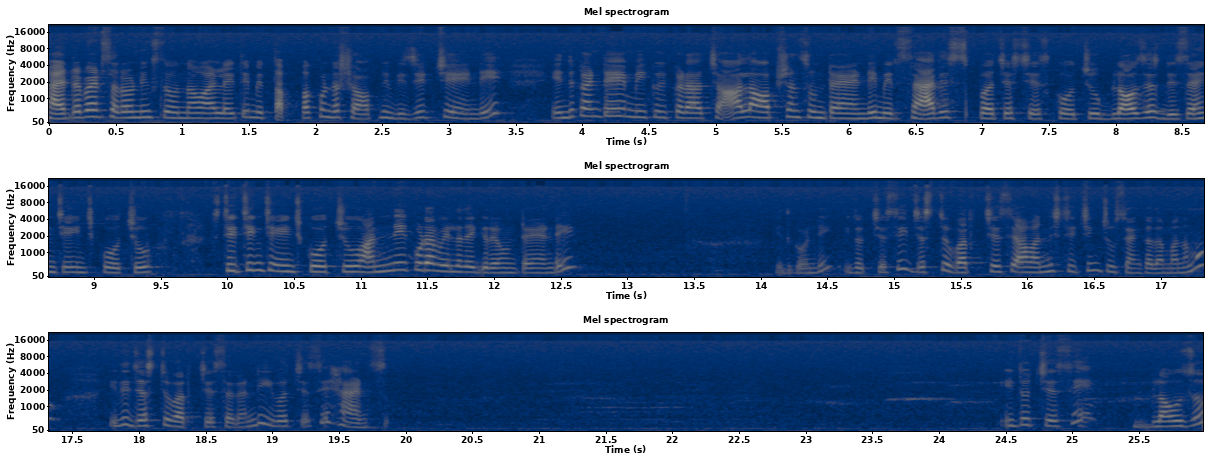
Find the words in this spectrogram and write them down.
హైదరాబాద్ సరౌండింగ్స్లో ఉన్న వాళ్ళైతే మీరు తప్పకుండా షాప్ని విజిట్ చేయండి. ఎందుకంటే మీకు ఇక్కడ చాలా ఆప్షన్స్ ఉంటాయండి. మీరు శారీస్ పర్చేస్ చేసుకోవచ్చు బ్లౌజెస్ డిజైన్ చేయించుకోవచ్చు. స్టిచ్చింగ్ చేయించుకోవచ్చు అన్నీ కూడా వీళ్ళ దగ్గరే ఉంటాయండి. ఇదిగోండి ఇది వచ్చేసి జస్ట్ వర్క్ చేసి అవన్నీ స్టిచ్చింగ్ చూసాం కదా మనము. ఇది జస్ట్ వర్క్ చేశారండి ఇవి వచ్చేసి హ్యాండ్స్ ఇది వచ్చేసి బ్లౌజు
